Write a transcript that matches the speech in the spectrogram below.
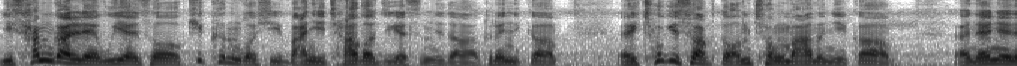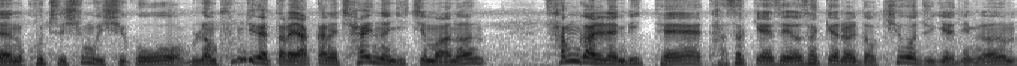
이 삼갈래 위에서 키 크는 것이 많이 작아지겠습니다. 그러니까 에, 초기 수확도 엄청 많으니까 에, 내년에는 고추 심으시고 물론 품질에 따라 약간의 차이는 있지만은 삼갈래 밑에 다섯 개에서 여섯 개를 더 키워주게 되면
